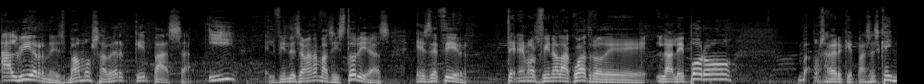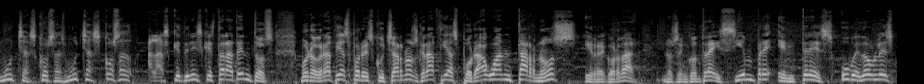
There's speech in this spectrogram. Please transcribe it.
al viernes. Vamos a ver qué pasa. Y el fin de semana más historias. Es decir, tenemos final a 4 de la Leporo. Vamos a ver qué pasa. Es que hay muchas cosas, muchas cosas a las que tenéis que estar atentos. Bueno, gracias por escucharnos, gracias por aguantarnos y recordad, nos encontráis siempre en www.cope.es.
